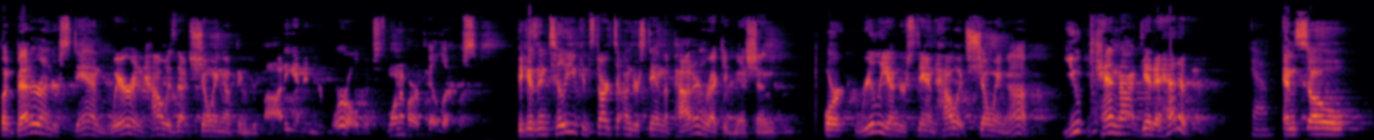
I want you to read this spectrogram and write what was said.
but better understand where and how is that showing up in your body and in your world, which is one of our pillars. Because until you can start to understand the pattern recognition or really understand how it's showing up, you cannot get ahead of it. Yeah. And so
